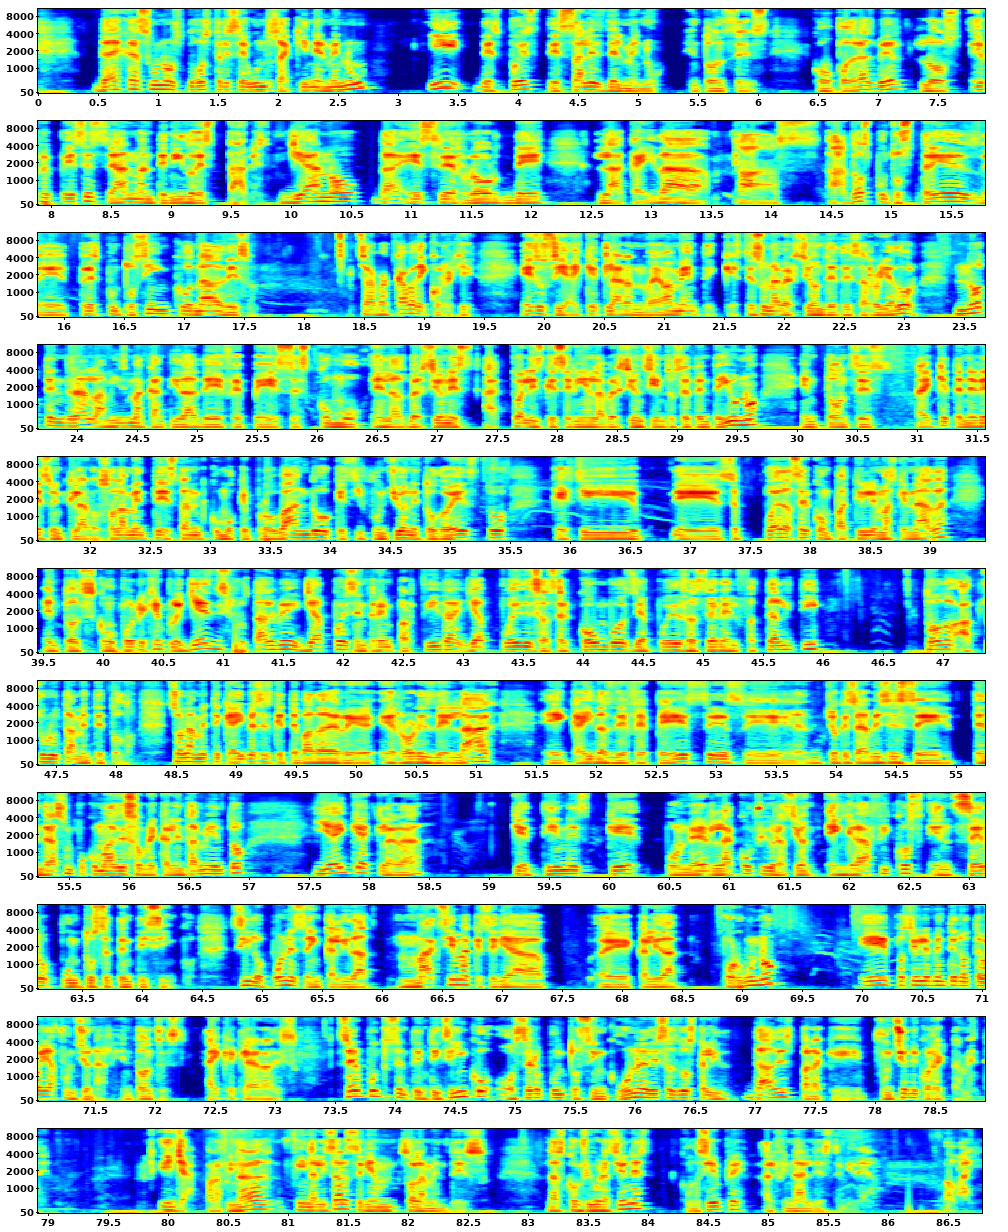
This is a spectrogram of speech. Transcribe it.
dejas unos 2-3 segundos aquí en el menú y después te sales del menú. Entonces, como podrás ver, los FPS se han mantenido estables. Ya no da ese error de la caída a, a 2.3, 3.5, nada de eso acaba de corregir. Eso sí, hay que aclarar nuevamente que esta es una versión de desarrollador. No tendrá la misma cantidad de FPS como en las versiones actuales que serían la versión 171. Entonces hay que tener eso en claro. Solamente están como que probando que si funcione todo esto. Que si eh, se puede hacer compatible más que nada. Entonces como por ejemplo ya es disfrutable. Ya puedes entrar en partida. Ya puedes hacer combos. Ya puedes hacer el fatality Todo, absolutamente todo. Solamente que hay veces que te va a dar errores de lag, eh, caídas de FPS, eh, yo que sé, a veces eh, tendrás un poco más de sobrecalentamiento. Y hay que aclarar que tienes que poner la configuración en gráficos en 0.75. Si lo pones en calidad máxima, que sería calidad por 1, posiblemente no te vaya a funcionar. Entonces, hay que aclarar eso. 0.75 o 0.5, una de esas dos calidades para que funcione correctamente. Y ya, para finalizar serían solamente eso. Las configuraciones, como siempre, al final de este video. Bye bye.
